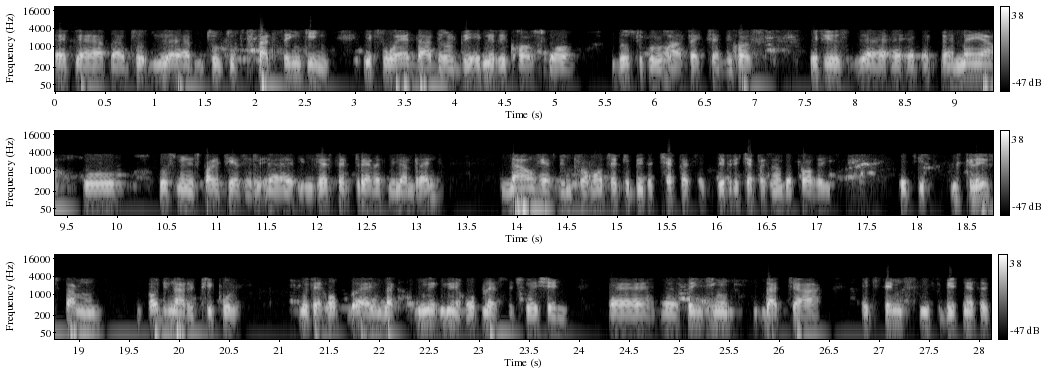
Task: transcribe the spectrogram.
uh, uh, to, uh, to, to start thinking if whether there will be any recourse for those people who are affected. Because if you uh, a, a, mayor who whose municipality has uh, invested 300 million rand now has been promoted to be the chairperson, deputy chairperson of the province, it, it, it leaves some ordinary people with a hope, uh, like, in a hopeless situation uh, uh, thinking that uh, it seems it's business as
